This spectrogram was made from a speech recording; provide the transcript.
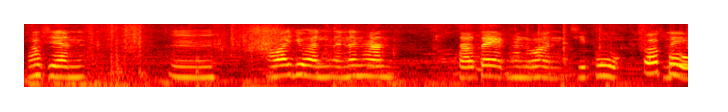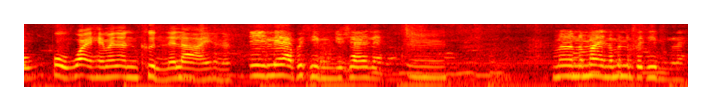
เพราะเชียนอืมเอาไว้อยู่อันอันนั้นหันสาวแตกหันว่าอันชีปลูกเออปลูกปลูกไว้ให้มันอันขึ้นหลายๆค่ะนะนี่แล่ไปทิมอยู่ใช่เลยอืมมันเอาน้ำไม้แล้วมันไปทิมเลย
